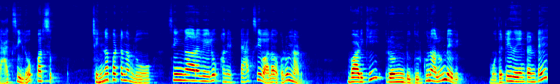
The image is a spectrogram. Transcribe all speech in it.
ట్యాక్సీలో పర్సు. చిన్న పట్టణంలో సింగారవేలు అనే ట్యాక్సీ వాళ్ళ ఒకడు ఉన్నాడు వాడికి రెండు దుర్గుణాలు ఉండేవి మొదటిది ఏంటంటే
